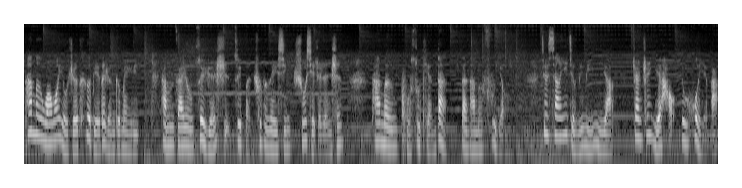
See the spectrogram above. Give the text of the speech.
他们往往有着特别的人格魅力。他们在用最原始、最本初的内心书写着人生。他们朴素恬淡，但他们富有。就像一九零零一样，战争也好，诱惑也罢，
